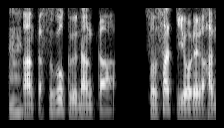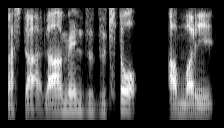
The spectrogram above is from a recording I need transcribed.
なんかすごくなんか、そのさっき俺が話したラーメンズ好きと、あんまり、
